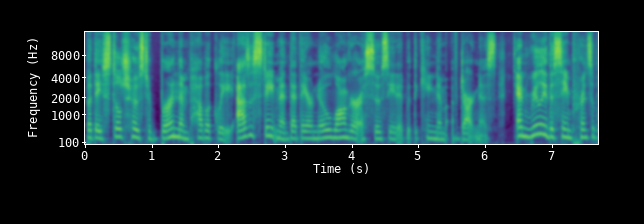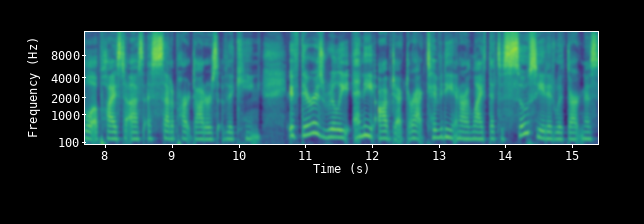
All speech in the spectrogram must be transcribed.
but they still chose to burn them publicly as a statement that they are no longer associated with the kingdom of darkness. And really, the same principle applies to us as set apart daughters of the King. If there is really any object or activity in our life that's associated with darkness,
